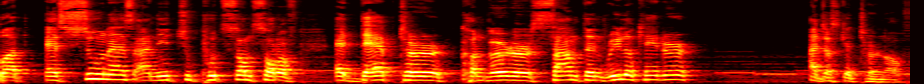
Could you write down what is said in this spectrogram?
But as soon as I need to put some sort of adapter, converter, something, relocator, I just get turned off.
